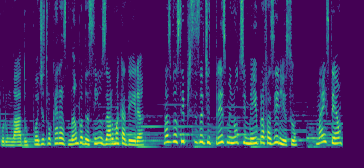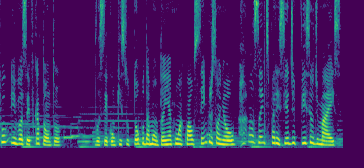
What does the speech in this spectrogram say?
Por um lado, pode trocar as lâmpadas sem usar uma cadeira, mas você precisa de 3 minutos e meio para fazer isso. Mais tempo e você fica tonto. Você conquista o topo da montanha com a qual sempre sonhou, mas antes parecia difícil demais.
